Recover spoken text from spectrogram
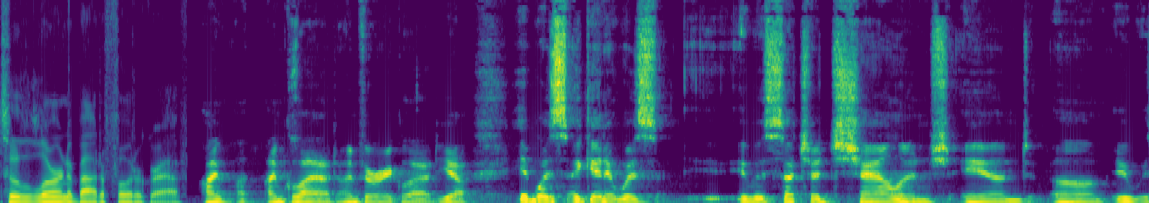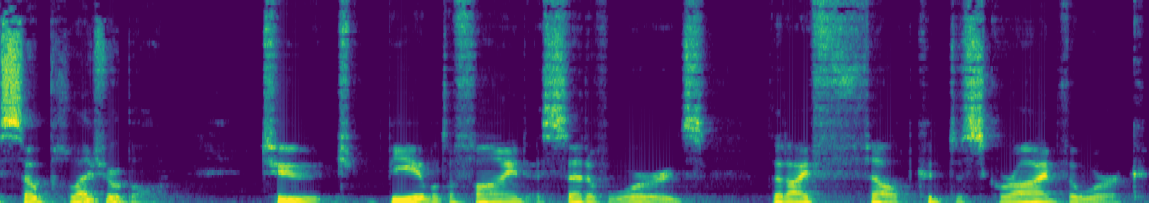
to learn about a photograph. I'm I'm glad. I'm very glad. Yeah, it was again. It was it was such a challenge, and um, it was so pleasurable to, to be able to find a set of words that I felt could describe the work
